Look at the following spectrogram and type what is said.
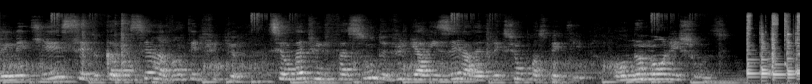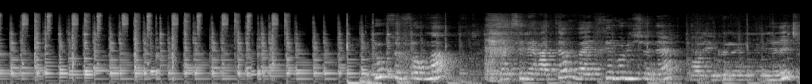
les métiers, c'est de commencer à inventer le futur. C'est en fait une façon de vulgariser la réflexion prospective, en nommant les choses. Donc ce format d'accélérateur va être révolutionnaire dans l'économie numérique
